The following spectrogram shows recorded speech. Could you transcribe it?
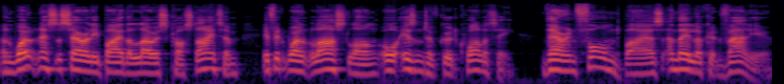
and won't necessarily buy the lowest cost item if it won't last long or isn't of good quality. They're informed buyers and they look at value.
